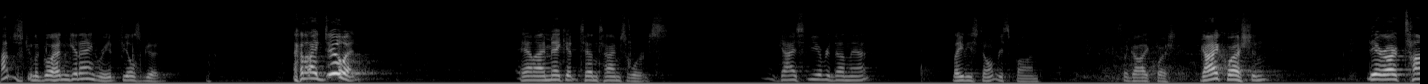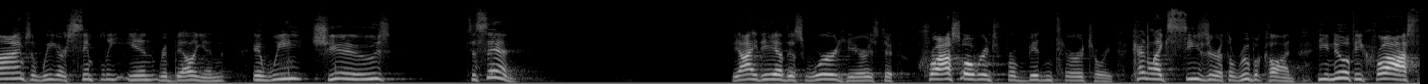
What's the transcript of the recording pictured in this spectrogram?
I'm just going to go ahead and get angry. It feels good. and I do it. And I make it 10 times worse. Guys, have you ever done that? Ladies, don't respond. It's a guy question. Guy question. There are times when we are simply in rebellion and we choose to sin. The idea of this word here is to cross over into forbidden territory, kind of like Caesar at the Rubicon. He knew if he crossed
